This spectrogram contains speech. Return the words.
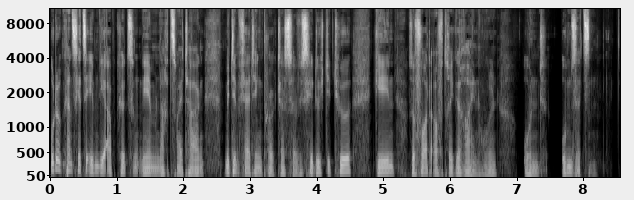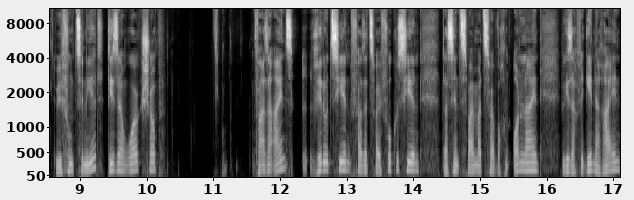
Oder du kannst jetzt eben die Abkürzung nehmen, nach zwei Tagen mit dem fertigen Project Service hier durch die Tür gehen, sofort Aufträge reinholen und umsetzen. Wie funktioniert dieser Workshop? Phase 1 reduzieren, Phase 2 fokussieren. Das sind zweimal zwei Wochen online. Wie gesagt, wir gehen da rein,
